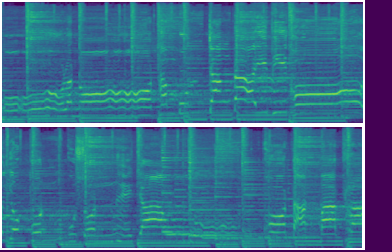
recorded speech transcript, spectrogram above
โอ้โอละนอทำบุญจังได้พี่ขอยกผลกุศลให้เจ้า ตัดบาทพระ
